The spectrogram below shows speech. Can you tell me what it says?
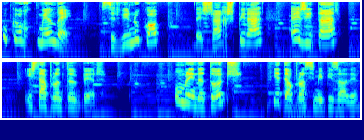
o que eu recomendo é servir no copo, deixar respirar, agitar e está pronto a beber. Um brinde a todos e até ao próximo episódio.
